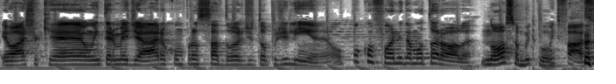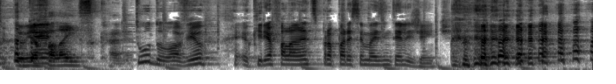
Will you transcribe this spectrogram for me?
Eu acho que é um intermediário com processador de topo de linha. É o Pocophone da Motorola. Nossa, muito bom. Muito fácil. Eu ia falar isso, cara. Tudo, ó, viu? Eu queria falar antes para parecer mais inteligente.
